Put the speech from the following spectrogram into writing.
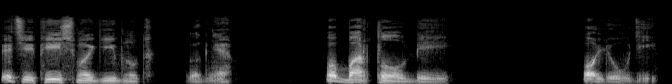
эти письма гибнут в огне. О, Бартлби! О, люди!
